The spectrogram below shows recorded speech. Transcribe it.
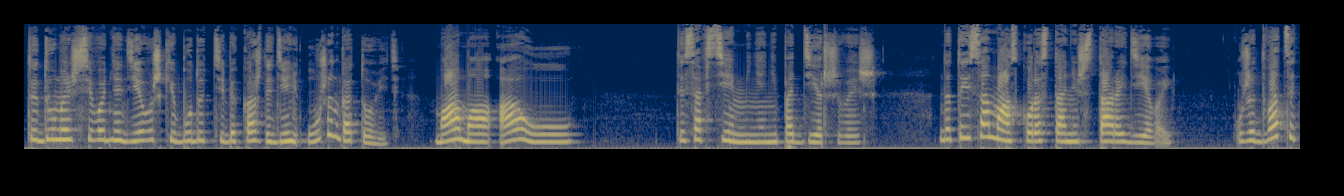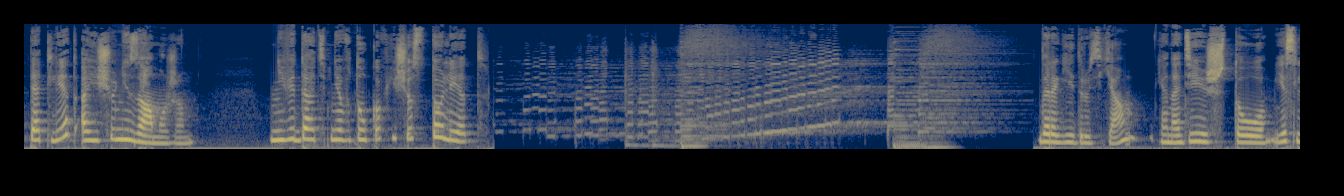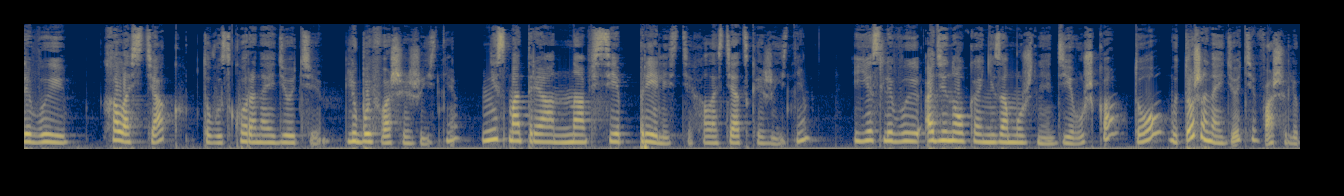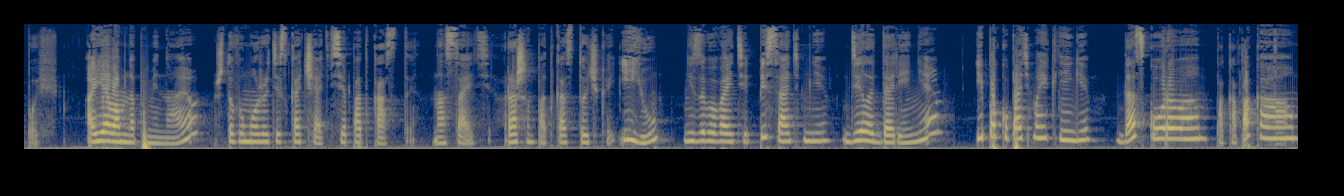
Ты думаешь, сегодня девушки будут тебе каждый день ужин готовить? Мама, ау! Ты совсем меня не поддерживаешь. Да ты и сама скоро станешь старой девой. Уже 25 лет, а еще не замужем. Не видать мне внуков еще сто лет. Дорогие друзья, я надеюсь, что если вы холостяк, то вы скоро найдете любовь в вашей жизни, несмотря на все прелести холостяцкой жизни – и если вы одинокая незамужняя девушка, то вы тоже найдете вашу любовь. А я вам напоминаю, что вы можете скачать все подкасты на сайте russianpodcast.eu. Не забывайте писать мне, делать дарения и покупать мои книги. До скорого! Пока-пока!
